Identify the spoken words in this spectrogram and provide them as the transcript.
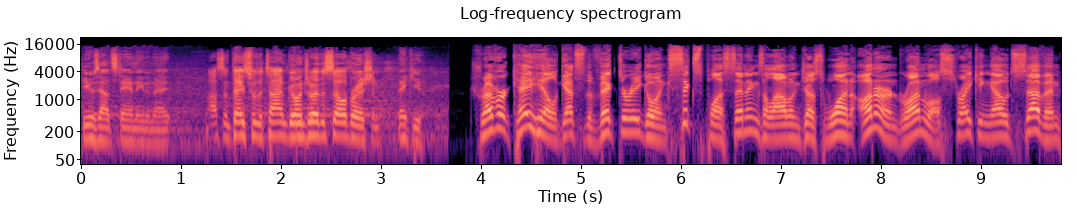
he was outstanding tonight. Awesome. Thanks for the time. Go enjoy the celebration. Thank you. Trevor Cahill gets the victory, going six plus innings, allowing just one unearned run while striking out seven.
